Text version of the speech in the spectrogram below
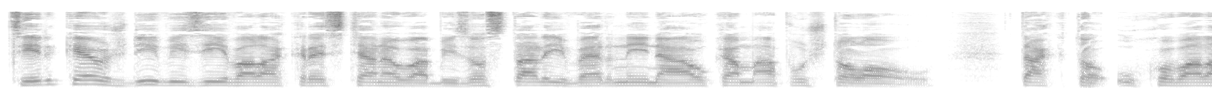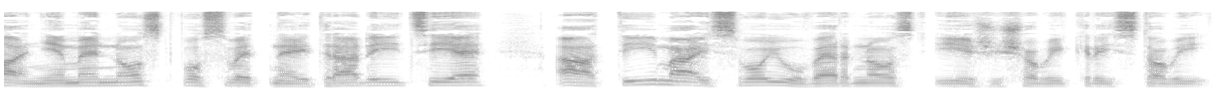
Církev vždy vyzývala kresťanov, aby zostali verní náukam apoštolov. Takto uchovala nemennosť posvetnej tradície a tým aj svoju vernosť Ježišovi Kristovi.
